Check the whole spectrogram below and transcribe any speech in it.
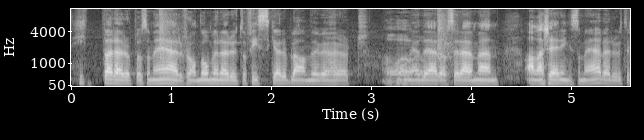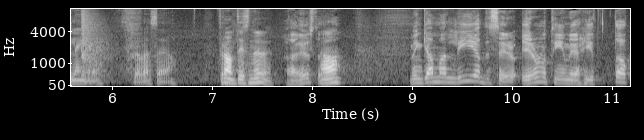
hittar där uppe som är härifrån. De är där ute och fiskar ibland, det vi har hört. Att ja, är där och sådär. Men annars är det ingen som är där ute längre, skulle jag säga. Fram tills nu. Ja, just det. Ja. Men gammal led säger du, är det någonting ni har hittat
